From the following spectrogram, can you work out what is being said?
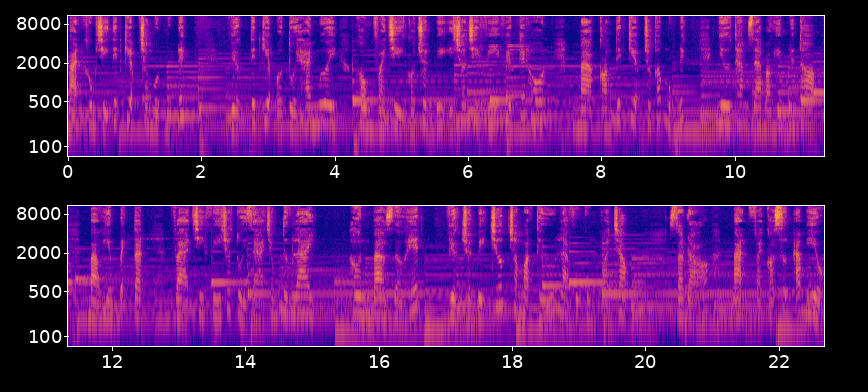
bạn không chỉ tiết kiệm cho một mục đích Việc tiết kiệm ở tuổi 20 không phải chỉ có chuẩn bị cho chi phí việc kết hôn mà còn tiết kiệm cho các mục đích như tham gia bảo hiểm nhân thọ, bảo hiểm bệnh tật và chi phí cho tuổi già trong tương lai. Hơn bao giờ hết, việc chuẩn bị trước cho mọi thứ là vô cùng quan trọng do đó bạn phải có sự am hiểu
